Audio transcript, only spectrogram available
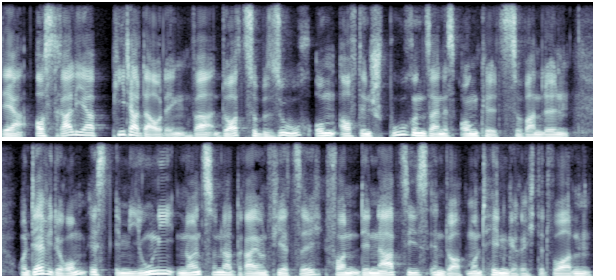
Der Australier Peter Dowding war dort zu Besuch, um auf den Spuren seines Onkels zu wandeln. Und der wiederum ist im Juni 1943 von den Nazis in Dortmund hingerichtet worden.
